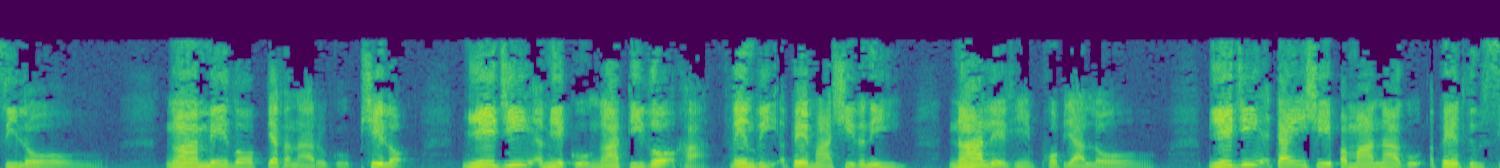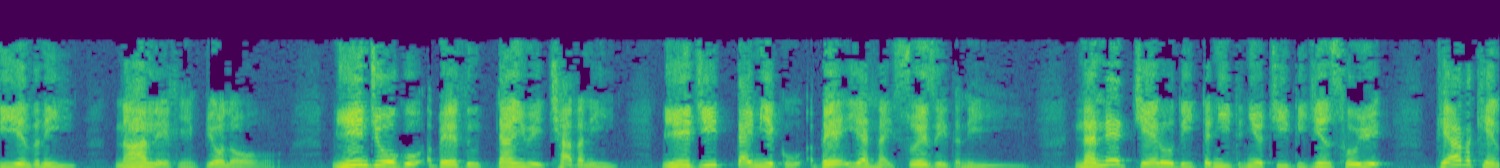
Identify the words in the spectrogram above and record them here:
စီးလော့ငါမေးသောပြဿနာတို့ကိုဖြေလော့မြေကြီးအမြစ်ကိုငါတည်သောအခါသင်သည်အဘယ်မှရှိသနည်းနားလေလျင်ဖော်ပြလော့မြေကြီးအတိုင်းရှိပမာဏကိုအဘယ်သူစီရင်သနည်းနားလေလျင်ပြောလော့ မြင်းကြိုးကိုအဘယ်သူတန်း၍ချသနည်းမြေကြီးတိုက်မြစ်ကိုအဘယ်အရ၌ဆွဲစေသနည်းနတ်နဲ့ကျဲတို့သည်တညီတညွတ်ကြီးတည်ခြင်းဆို၍ဖျားသခင်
